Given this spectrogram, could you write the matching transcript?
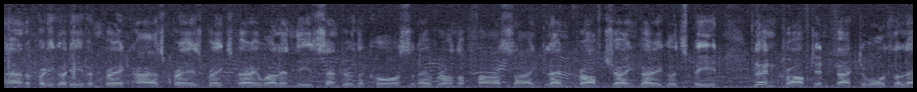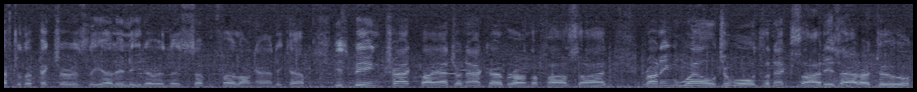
And a pretty good even break. Highest Praise breaks very well in the centre of the course. And over on the far side, Glencroft showing very good speed. Glencroft, in fact, towards the left of the picture is the early leader in this seven furlong handicap. He's being tracked by Ajanac over on the far side. Running well towards the next side is Aradu.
